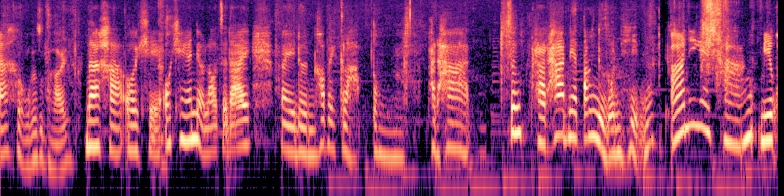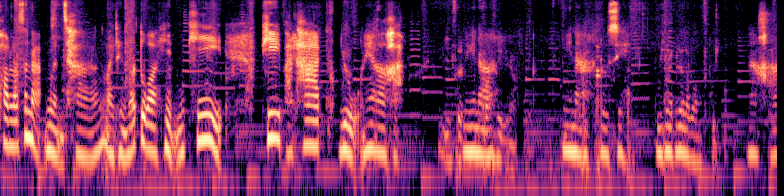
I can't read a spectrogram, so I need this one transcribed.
นะสองเรื่องสุดท้ายนะคะ โอเคโอเคงั้นเดี๋ยวเราจะได้ไปเดินเข้าไปกราบตรงพระธาตุซึ่งพระธาตุเนี่ยตั้งอยู่บนหินอ่านี่ไงช้างมีความลักษณะเหมือนช้าง หมายถึงว่าตัวหินที่ที่พระธาตุอยู่เนี่ยค่ะ นี่นะ นี่นะดูสิไม่ใช่พี่ระวังฝุ่นนะคะ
